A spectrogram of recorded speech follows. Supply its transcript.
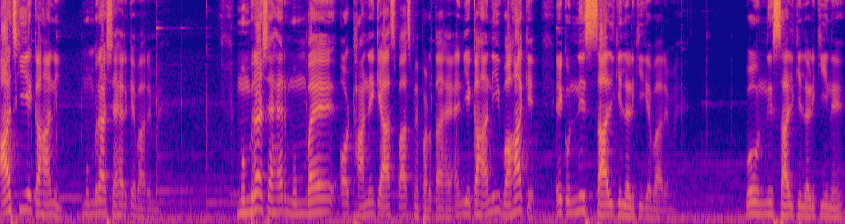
आज की ये कहानी मुम्बरा शहर के बारे में है। मुम्बरा शहर मुंबई और ठाणे के आसपास में पड़ता है। एंड ये कहानी वहाँ के एक 19 साल की लड़की के बारे में है। वो 19 साल की लड़की ने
